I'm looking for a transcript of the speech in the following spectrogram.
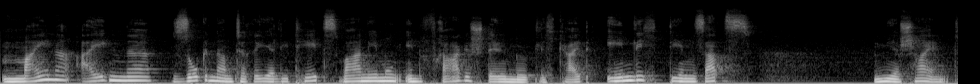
meine eigene sogenannte Realitätswahrnehmung in Fragestellmöglichkeit ähnlich dem Satz mir scheint.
